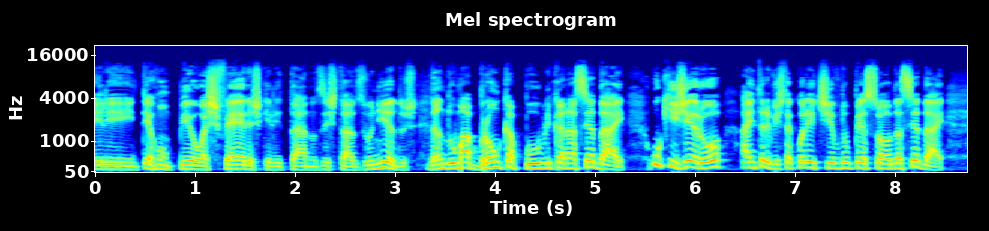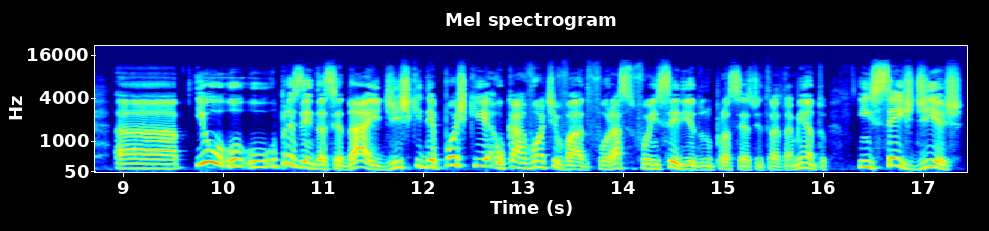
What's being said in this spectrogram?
Ele interrompeu as férias que ele está nos Estados Unidos, dando uma bronca pública na SEDAI, o que gerou a entrevista coletiva do pessoal da SEDAI. Uh, e o, o, o, presidente da SEDAI diz que depois que o carvão ativado for, for inserido no processo de tratamento, em seis dias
